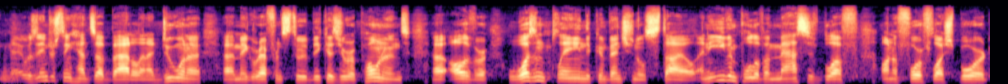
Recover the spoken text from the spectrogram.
It was an interesting heads-up battle, and I do want to uh, make reference to it because your opponent, uh, Oliver, wasn't playing the conventional style, and he even pulled off a massive bluff on a four-flush board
